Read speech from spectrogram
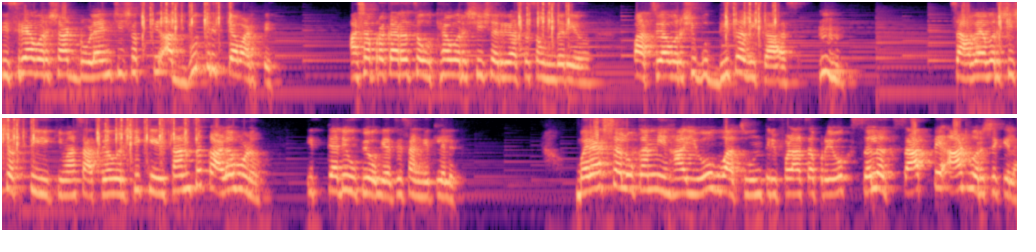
तिसऱ्या वर्षात डोळ्यांची शक्ती अद्भुतरित्या वाढते. अशा प्रकारे चौथ्या वर्षी शरीराचं सौंदर्य पाचव्या वर्षी बुद्धीचा विकास सहाव्या वर्षी शक्ती किंवा सातव्या वर्षी केसांचं काळं होणं इत्यादी उपयोग याचे सांगितलेले बऱ्याचशा लोकांनी हा योग वाचून त्रिफळाचा प्रयोग सलग सात ते आठ वर्ष केला.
